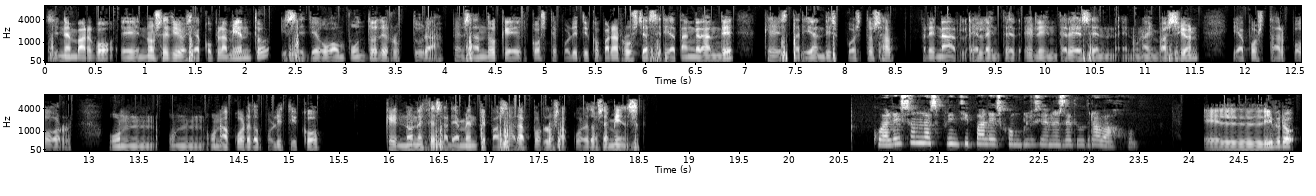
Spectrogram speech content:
Sin embargo, eh, no se dio ese acoplamiento y se llegó a un punto de ruptura, pensando que el coste político para Rusia sería tan grande que estarían dispuestos a frenar el, interés en, una invasión y apostar por un, un acuerdo político que no necesariamente pasara por los acuerdos de Minsk. ¿Cuáles son las principales conclusiones de tu trabajo? El libro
